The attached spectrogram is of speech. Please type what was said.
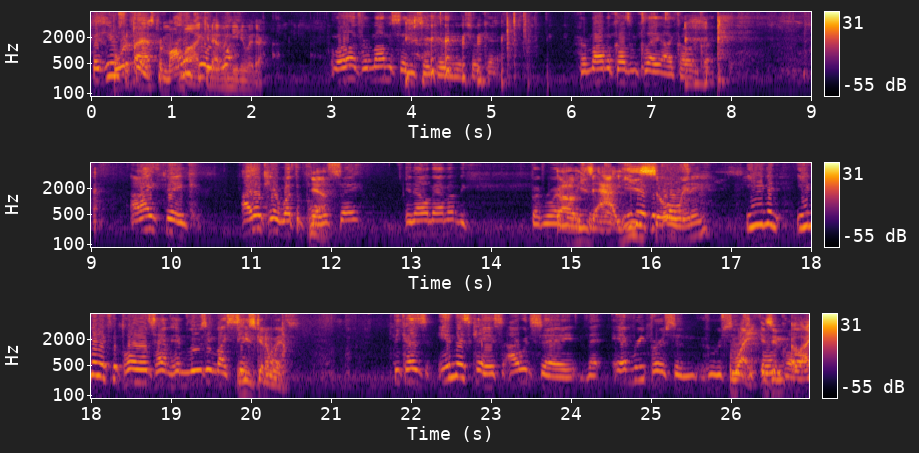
But here's But what if I asked her mama I care could have a meeting with her? Well, if her mama said it's okay, then it's okay. Her mama calls him Clay. I call him Clay. I think I don't care what the polls Yeah. say in Alabama, but Roy. Oh, he's out. He's so polls- winning. Even even if the polls have him losing by six He's gonna win. Because in this case, I would say that every person who receives Right. a Is phone in, call I,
